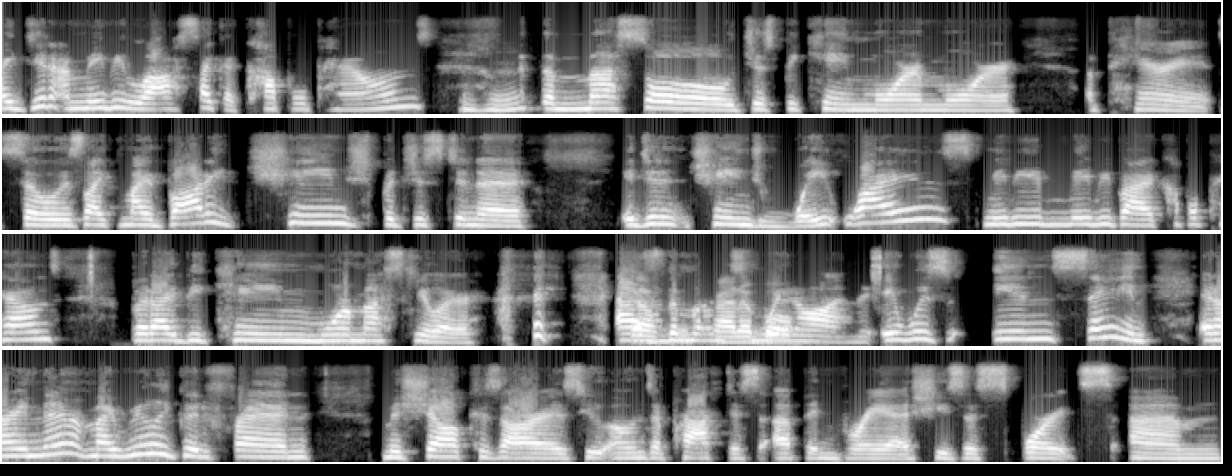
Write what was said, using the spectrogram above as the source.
I did, I maybe lost like a couple pounds. Mm-hmm. the muscle just became more and more apparent. So it was like my body changed, but just in a, it didn't change weight wise, maybe maybe by a couple pounds, but I became more muscular as That's the months incredible. went on. It was insane. And I remember my really good friend Michelle Cazares, who owns a practice up in Brea. She's a sports um,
